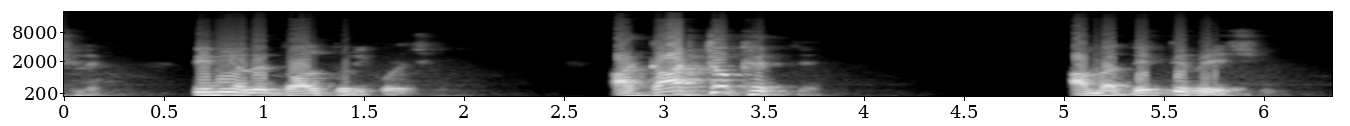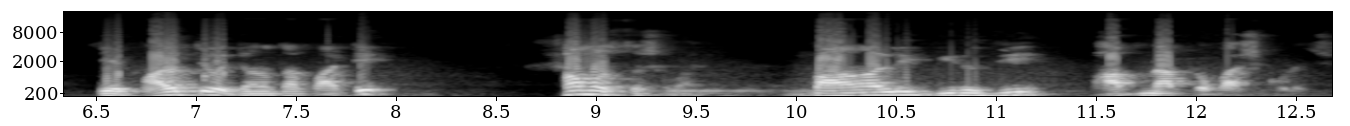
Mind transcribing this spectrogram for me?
ছিলেন। তিনি ওদের দল তৈরি করেছিলেন। আর কার্যক্ষেত্রে আমরা দেখতে পেয়েছি যে ভারতীয় জনতা পার্টি সমস্ত সময় বাঙালি বিরোধী ভাবনা প্রকাশ করেছে।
